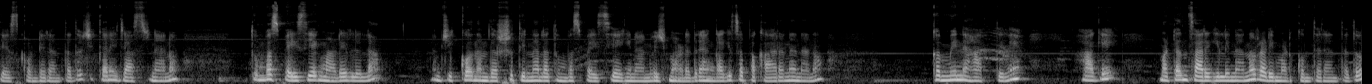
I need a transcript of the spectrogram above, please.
ಸೇರಿಸ್ಕೊಂಡಿರೋಂಥದ್ದು. ಚಿಕನಿಗೆ ಜಾಸ್ತಿ ನಾನು ತುಂಬ ಸ್ಪೈಸಿಯಾಗಿ ಮಾಡಿರಲಿಲ್ಲ. ನಮ್ಮ ಚಿಕ್ಕ, ನಮ್ಮ ದರ್ಶು ತಿನ್ನಲ್ಲ, ತುಂಬ ಸ್ಪೈಸಿಯಾಗಿ ನಾನ್ ವೆಜ್ ಮಾಡಿದ್ರೆ ಹಂಗಾಗಿ ಸ್ವಲ್ಪ ಖಾರನ ನಾನು ಕಮ್ಮಿನೇ ಹಾಕ್ತೀನಿ. ಹಾಗೆ ಮಟನ್ ಸಾರಿಗೆಲಿ ನಾನು ರೆಡಿ ಮಾಡ್ಕೊತಿರೋಂಥದ್ದು.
